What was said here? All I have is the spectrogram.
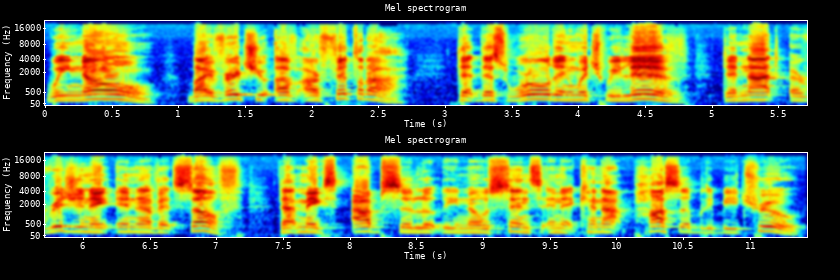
We know by virtue of our fitrah that this world in which we live did not originate in of itself. That makes absolutely no sense and it cannot possibly be true.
